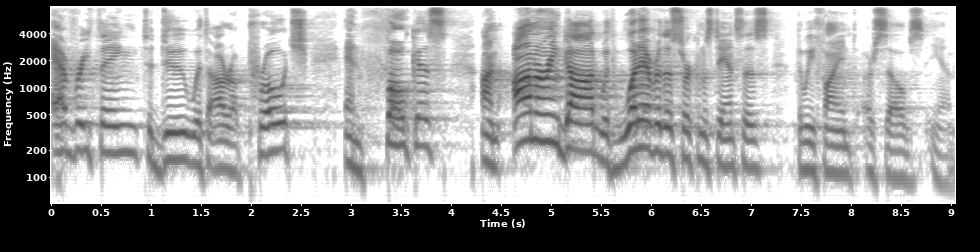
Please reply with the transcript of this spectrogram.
everything to do with our approach and focus on honoring God with whatever the circumstances that we find ourselves in.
